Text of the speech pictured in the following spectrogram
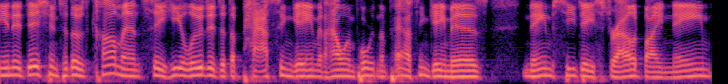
in addition to those comments, he alluded to the passing game and how important the passing game is, named CJ Stroud by name.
